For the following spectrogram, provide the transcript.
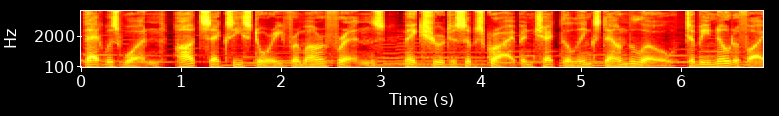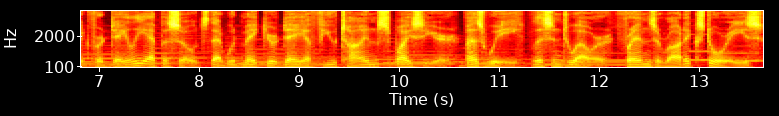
That was one hot, sexy story from our friends. Make sure to subscribe and check the links down below to be notified for daily episodes that would make your day a few times spicier as we listen to our friends' erotic stories.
